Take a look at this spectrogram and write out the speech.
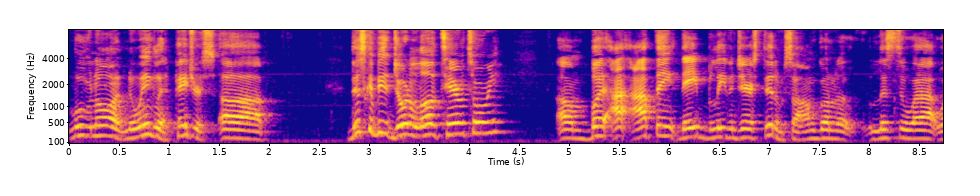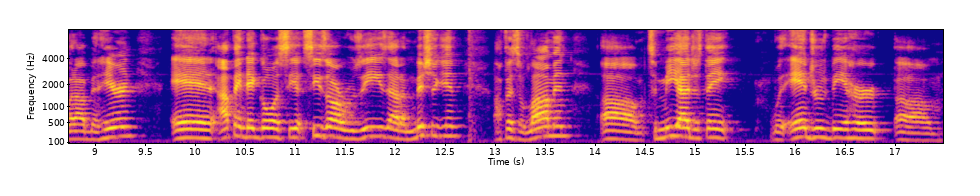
moving on, New England Patriots. Uh, this could be Jordan Love territory, um, but I, I think they believe in Jarrett Stidham, so I'm gonna listen to what I what I've been hearing, and I think they go and see Cesar Ruiz out of Michigan, offensive lineman. Um, to me, I just think with Andrews being hurt, um,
